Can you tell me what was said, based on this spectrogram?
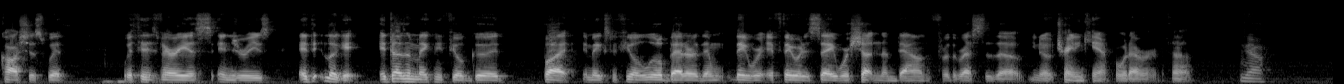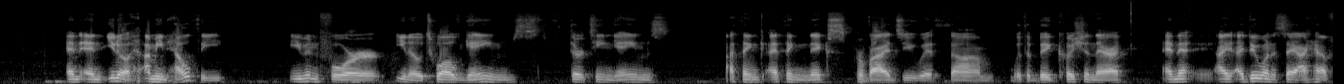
cautious with with his various injuries. It, look, it, it doesn't make me feel good, but it makes me feel a little better than they were if they were to say we're shutting them down for the rest of the you know training camp or whatever. Uh, Yeah. and and you know, I mean, healthy, even for you know twelve games, thirteen games. I think I think Nicks provides you with um, with a big cushion there, and that, I, I do want to say I have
